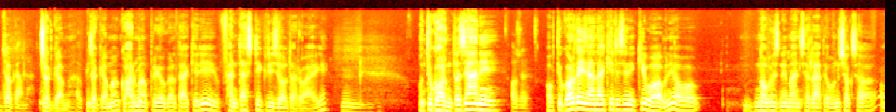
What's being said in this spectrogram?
जग्गामा। जग्गामा। जग्गामा। घरमा प्रयोग गर्दाखेरि फ्यान्टास्टिक रिजल्टहरू आयो कि। अनि त्यो गर्नु त जाने। हजुर। अब त्यो गर्दै जाँदाखेरि चाहिँ के भयो भने अब नबुझ्ने मान्छेहरूलाई त हुनसक्छ। अब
